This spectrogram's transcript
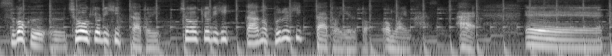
すごく長距離ヒッターという長距離ヒッターのプルヒッターと言えると思います。はい。えー、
